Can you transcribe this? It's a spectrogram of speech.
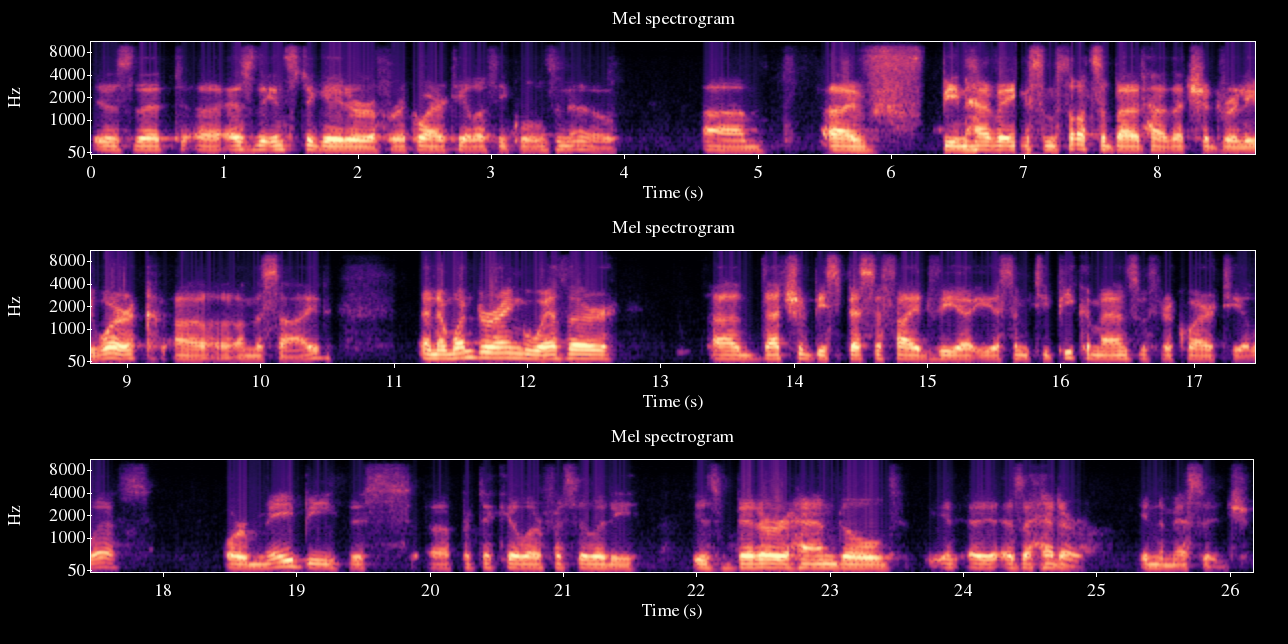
is that uh, as the instigator of require TLS equals no, um, I've been having some thoughts about how that should really work uh, on the side. And I'm wondering whether uh, that should be specified via ESMTP commands with require TLS, or maybe this uh, particular facility is better handled in, uh, as a header in the message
